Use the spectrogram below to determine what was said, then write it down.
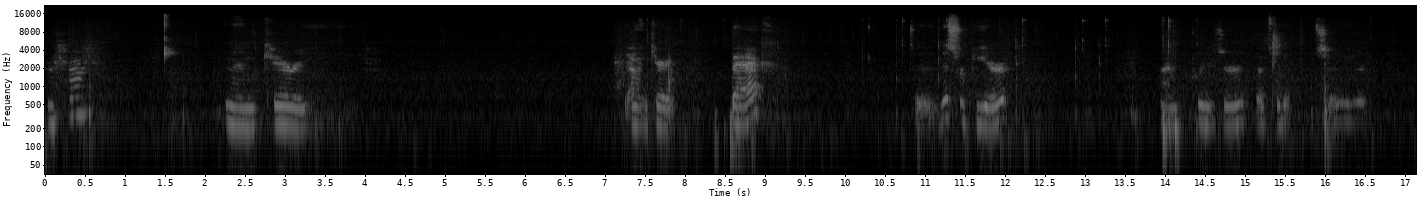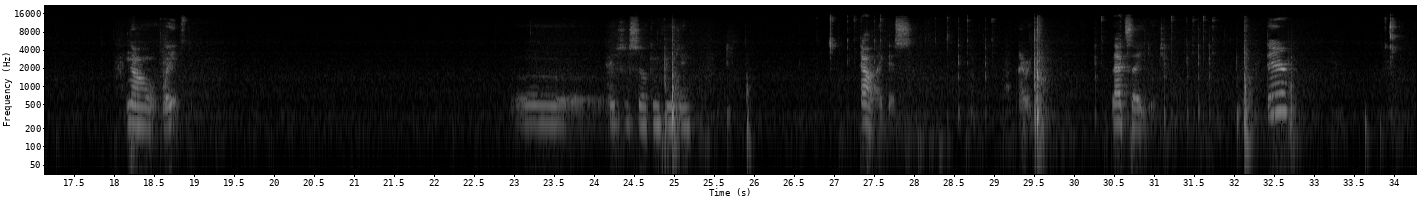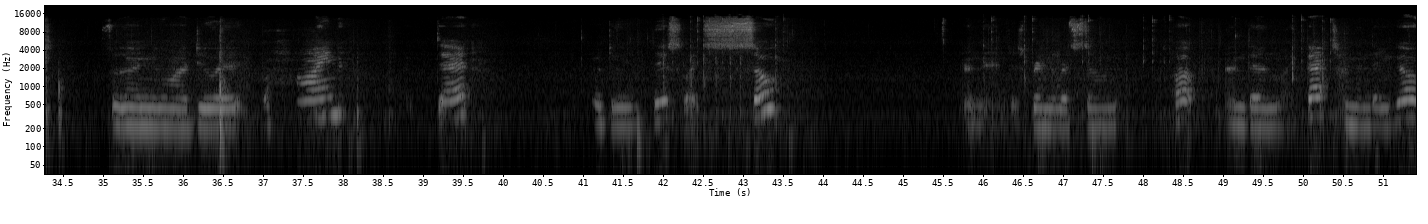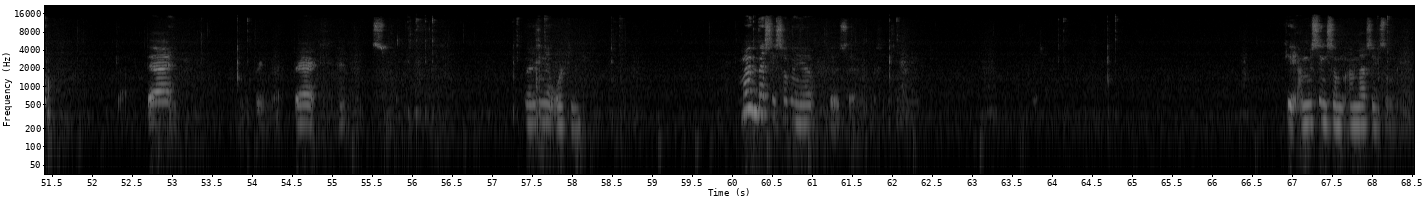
Mm hmm And then carry. Yeah, and then carry back to this repeater. I'm pretty sure that's what it shows here. No, wait. Uh, this is so confusing. Oh, like this. There we go. That's how you do it. Right there. So then you want to do it behind like that. Do this like so. And then just bring the redstone up and then like that. And then there you go. Got that. Bring that back. And it's why isn't it working? Am I messing something up? Because something up. Okay, I'm missing some. I'm messing something up.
